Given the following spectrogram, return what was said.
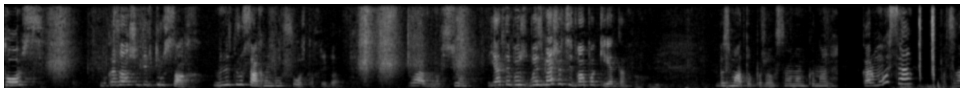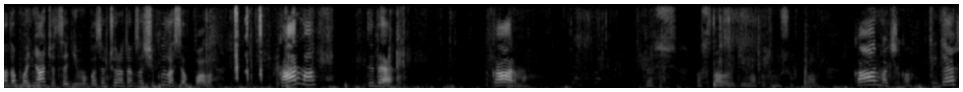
торс. Ну, казала, що ти в трусах. Він не в трусах, він був в шортах, ребят. Ладно, все. Я тебе візьмеш оці два пакета. Без матов, пожалуйста, на моєму каналі. Кормуся. Оце треба підняти оце, Діма, бо я вчора так зачепилася, впала. Карма. Ти де? Карма. Поставив Діма, тому що впала. Кармочка, ти йдеш?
